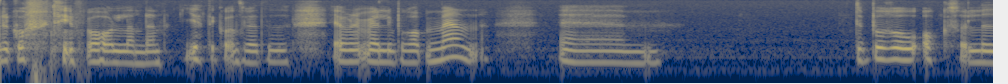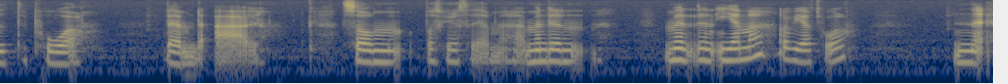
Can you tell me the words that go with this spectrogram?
det kommer till förhållanden. Jättekonservativ. Jag är väldigt bra. Men. Um, det beror också lite på vem det är. Som, vad ska jag säga med det här? Men den, med den ena av er två. Nej.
